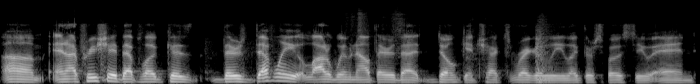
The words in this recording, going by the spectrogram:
um, and I appreciate that plug because there's definitely a lot of women out there that don't get checked regularly like they're supposed to. And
